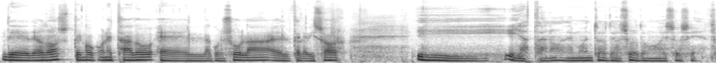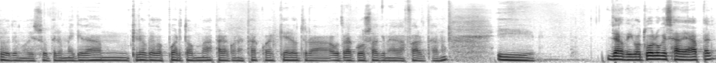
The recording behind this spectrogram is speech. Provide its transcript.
de, de O2 tengo conectado la consola, el televisor, y, ya está, ¿no? De momento solo tengo eso, sí, solo tengo eso, pero me quedan creo que dos puertos más para conectar cualquier otra, otra cosa que me haga falta, ¿no? Y ya os digo, todo lo que sea de Apple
